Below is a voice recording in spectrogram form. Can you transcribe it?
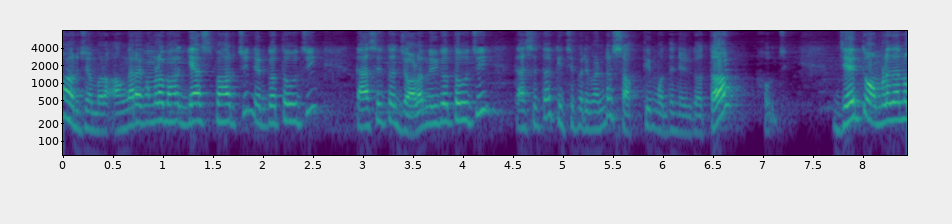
ବାହାରୁଛି ଆମର ଅଙ୍ଗାରକାମ୍ଳ ଗ୍ୟାସ୍ ବାହାରୁଛି ନିର୍ଗତ ହେଉଛି ତା ସହିତ ଜଳ ନିର୍ଗତ ହେଉଛି ତା ସହିତ କିଛି ପରିମାଣର ଶକ୍ତି ମଧ୍ୟ ନିର୍ଗତ ହେଉଛି ଯେହେତୁ ଅମ୍ଳଜାନ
